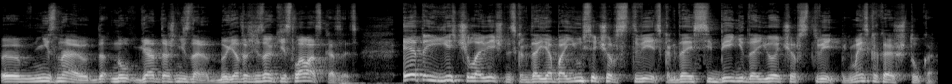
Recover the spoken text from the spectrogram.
э, не знаю, да, ну я даже не знаю, ну я даже не знаю, какие слова сказать. Это и есть человечность, когда я боюсь очерстветь, когда я себе не даю очерстветь. Понимаете, какая штука?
